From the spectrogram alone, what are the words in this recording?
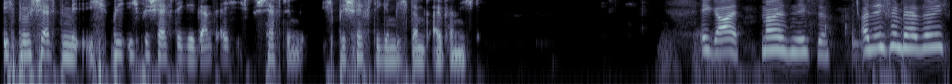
Ich beschäftige mich, ich, ich beschäftige, ganz ehrlich, ich beschäftige, ich beschäftige mich damit einfach nicht. Egal, machen wir das nächste. Also ich finde persönlich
